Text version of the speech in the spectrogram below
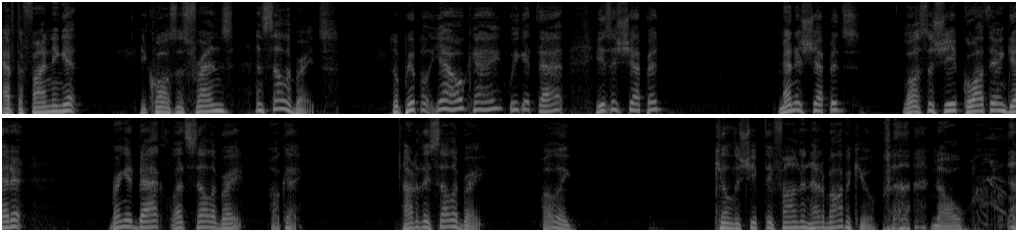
After finding it, he calls his friends and celebrates. So people, yeah, okay, we get that. He's a shepherd. Men as shepherds, lost the sheep, go out there and get it, bring it back, let's celebrate. Okay. How do they celebrate? Well, they kill the sheep they found and had a barbecue. no.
